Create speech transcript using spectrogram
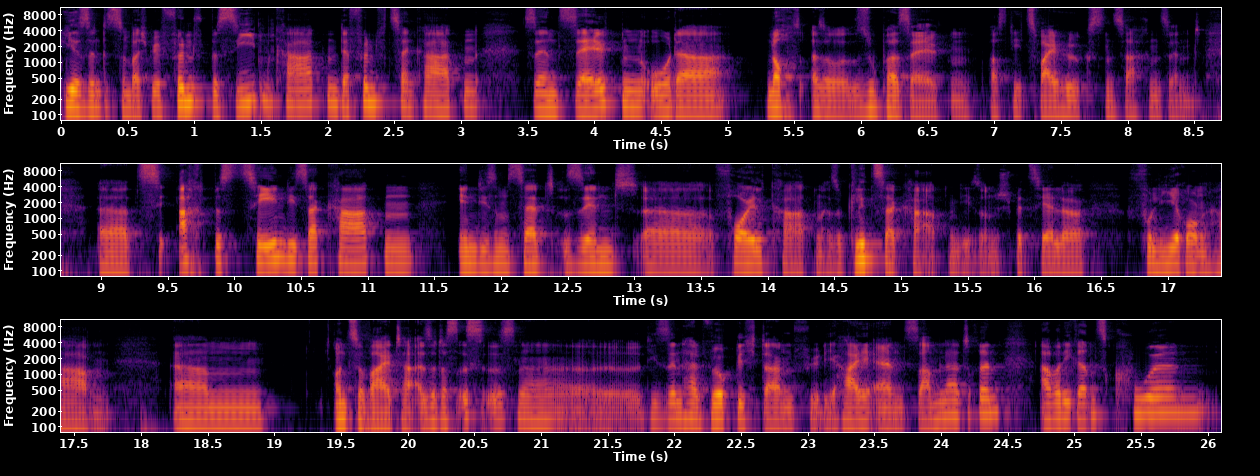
hier sind es zum Beispiel fünf bis sieben Karten. Der 15 Karten sind selten oder noch, also super selten, was die zwei höchsten Sachen sind. Äh, acht bis zehn dieser Karten in diesem Set sind äh, Foil-Karten, also Glitzerkarten, die so eine spezielle Folierung haben. Ähm, und so weiter. Also das ist, ist eine, die sind halt wirklich dann für die High-End-Sammler drin, aber die ganz coolen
